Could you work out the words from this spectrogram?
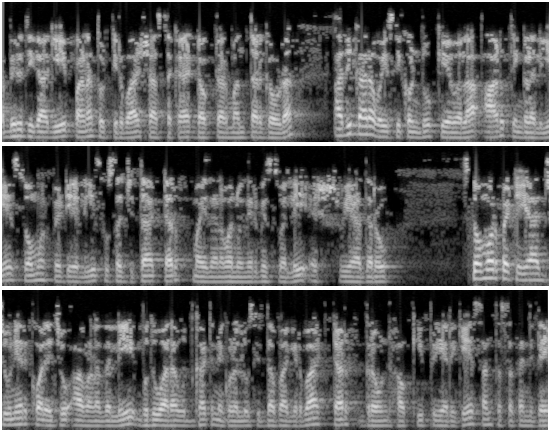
ಅಭಿವೃದ್ಧಿಗಾಗಿ ಪಣ ತೊಟ್ಟಿರುವ ಶಾಸಕ ಡಾಕ್ಟರ್ ಮಂತರ್ಗೌಡ ಅಧಿಕಾರ ವಹಿಸಿಕೊಂಡು ಕೇವಲ ಆರು ತಿಂಗಳಲ್ಲಿಯೇ ಸೋಮವಾರಪೇಟೆಯಲ್ಲಿ ಸುಸಜ್ಜಿತ ಟರ್ಫ್ ಮೈದಾನವನ್ನು ನಿರ್ಮಿಸುವಲ್ಲಿ ಯಶಸ್ವಿಯಾದರು. ಸೋಮವಾರಪೇಟೆಯ ಜೂನಿಯರ್ ಕಾಲೇಜು ಆವರಣದಲ್ಲಿ ಬುಧವಾರ ಉದ್ಘಾಟನೆಗೊಳ್ಳಲು ಸಿದ್ಧವಾಗಿರುವ ಟರ್ಫ್ ಗ್ರೌಂಡ್ ಹಾಕಿ ಪ್ರಿಯರಿಗೆ ಸಂತಸ ತಂದಿದೆ.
